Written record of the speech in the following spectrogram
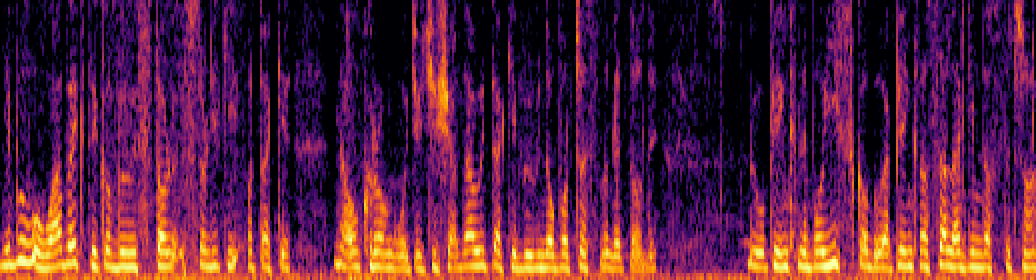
Nie było ławek, tylko były stol, stoliki o takie na okrągło. Dzieci siadały, takie były nowoczesne metody. Było piękne boisko, była piękna sala gimnastyczna.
